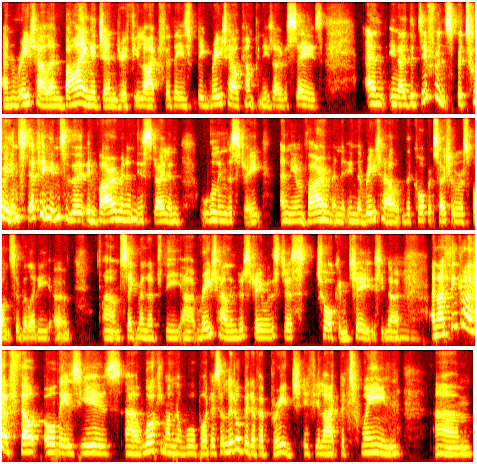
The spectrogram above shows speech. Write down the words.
and retail and buying agenda, if you like, for these big retail companies overseas. And you know the difference between stepping into the environment in the Australian wool industry and the environment in the retail, the corporate social responsibility uh, um, segment of the uh, retail industry was just chalk and cheese, you know. Mm. And I think I have felt all these years uh, working on the wool board as a little bit of a bridge, if you like, between um,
